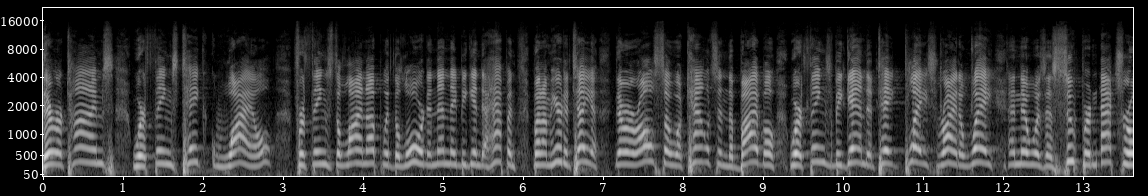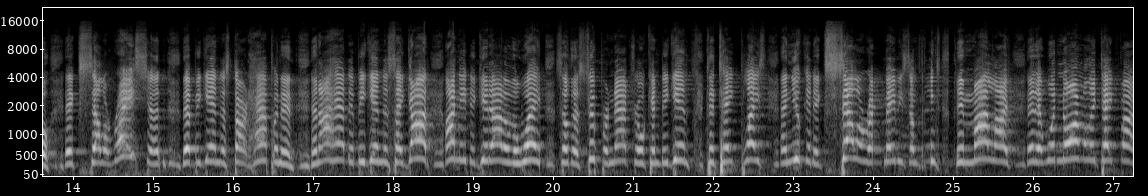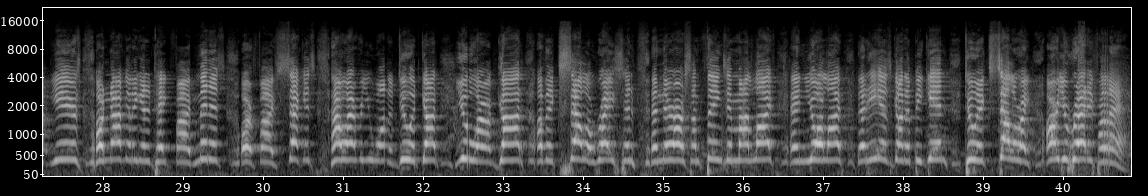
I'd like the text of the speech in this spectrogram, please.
There are times where things take while for things to line up with the Lord and then they begin to happen. But I'm here to tell you there are also accounts in the Bible where things began to take place right away and there was a supernatural acceleration that began to start happening. And I had to begin to say, God, I need to get out of the way so the supernatural can begin to take place and you can accelerate maybe some things in my life that would normally take five years or not going to take five minutes or five seconds, however you want to do it, God. You are a God of acceleration, and there are some things in my life and your life that He is going to begin to accelerate. Are you ready for that?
